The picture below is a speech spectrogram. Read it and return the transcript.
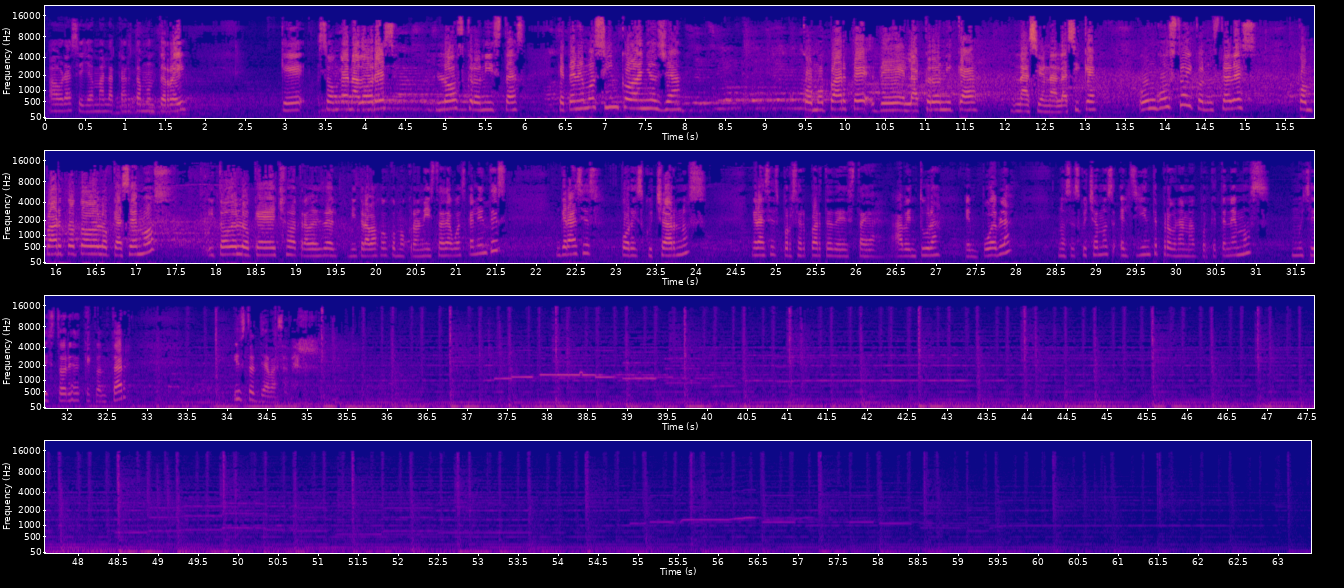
Ahora se llama la Carta Monterrey, que son ganadores los cronistas, que tenemos cinco años ya como parte de la crónica nacional. Así que un gusto y con ustedes comparto todo lo que hacemos y todo lo que he hecho a través de mi trabajo como cronista de Aguascalientes. Gracias por escucharnos, gracias por ser parte de esta aventura en Puebla. Nos escuchamos el siguiente programa porque tenemos mucha historia que contar y usted ya va a saber.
